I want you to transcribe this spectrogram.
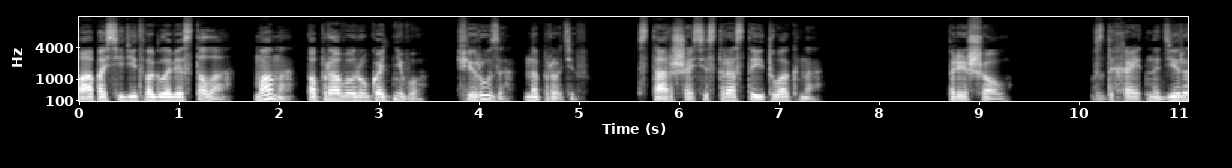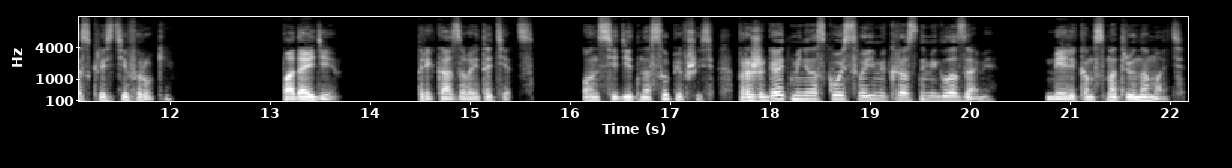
Папа сидит во главе стола, мама по правую руку от него, Фируза напротив. Старшая сестра стоит у окна. Пришел. Вздыхает Надира, скрестив руки. «Подойди», — приказывает отец. Он сидит насупившись, прожигает меня насквозь своими красными глазами. Меликом смотрю на мать.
